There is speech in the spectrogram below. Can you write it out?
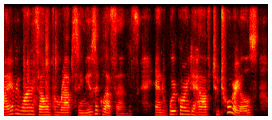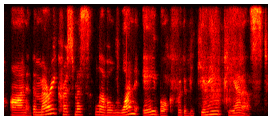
Hi everyone, it's Ellen from Rhapsody Music Lessons, and we're going to have tutorials on the Merry Christmas Level 1A book for the beginning pianist.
